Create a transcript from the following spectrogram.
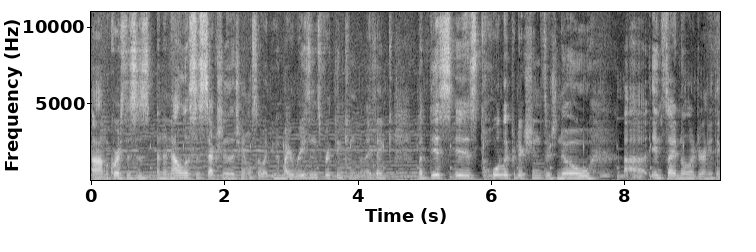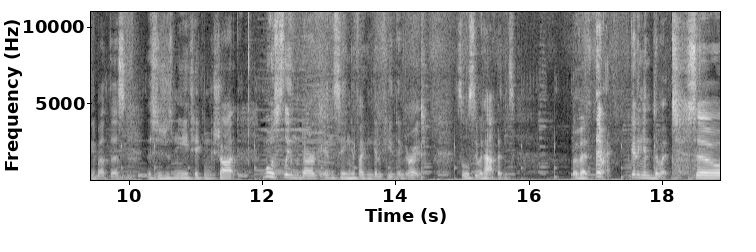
Um, of course, this is an analysis section of the channel, so I do have my reasons for thinking what I think, but this is totally predictions. There's no uh, inside knowledge or anything about this. This is just me taking a shot, mostly in the dark, and seeing if I can get a few things right. So we'll see what happens. But anyway, getting into it. So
